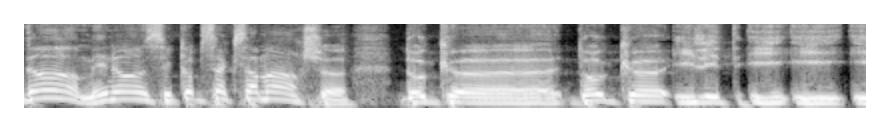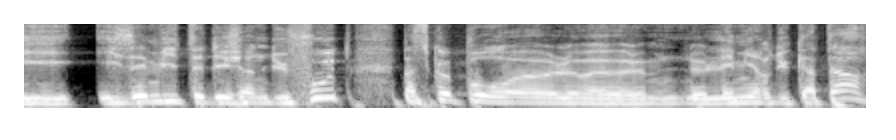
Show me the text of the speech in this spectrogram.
non, mais non, c'est comme ça que ça marche. Donc, euh, donc, euh, il est, il- il- il- ils invitent des gens du foot parce que pour euh, l'émir du Qatar,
